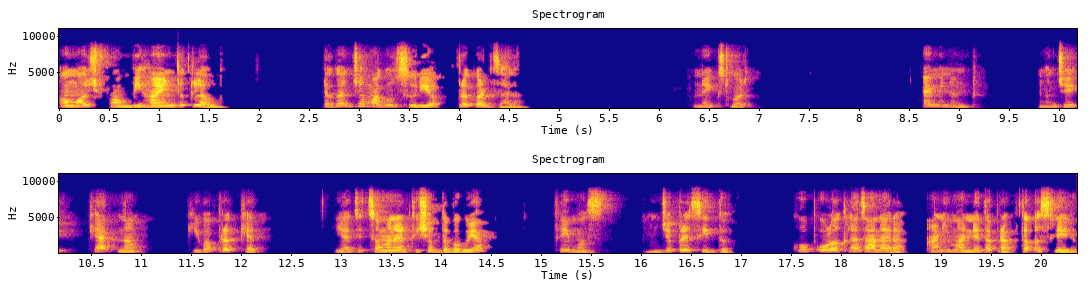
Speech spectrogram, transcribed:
emerge from behind the cloud ढगांच्या मागून सूर्य प्रकट झाला. नेक्स्ट वर्ड एमिनंट म्हणजे ख्यातनाम किंवा प्रख्यात. याचेच समानार्थी शब्द बघूया. फेमस म्हणजे प्रसिद्ध. खूप ओळखला जाणारा आणि मान्यता प्राप्त असलेला.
